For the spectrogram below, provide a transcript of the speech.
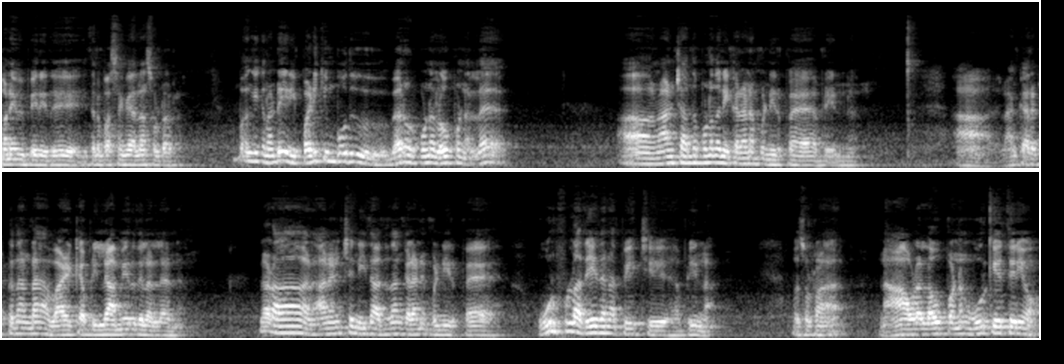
மனைவி பேர் இது இத்தனை பசங்க எல்லாம் சொல்கிறாரு அப்போ கேட்குறேன் நீ படிக்கும்போது வேற ஒரு பொண்ணை லவ் பண்ணல? நான் அந்த பொண்ணை தான் நீ கல்யாணம் பண்ணியிருப்ப அப்படின்னு. ஆ அதெல்லாம் கரெக்டு தான்டா வாழ்க்கை அப்படி இல்லை அமையறது இல்லைன்னு. இல்லைடா நான் நினச்சேன் நீ தான் அதுதான் கல்யாணம் பண்ணியிருப்ப. ஊர் ஃபுல்லாக அதே தானே பேச்சு அப்படின்னா. அப்போ சொல்கிறான் நான் அவளை லவ் பண்ணேன்னு ஊருக்கே தெரியும்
